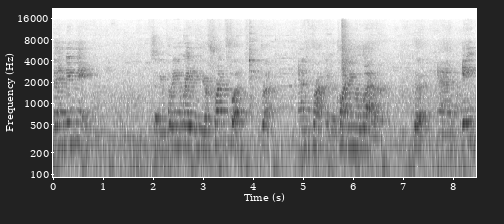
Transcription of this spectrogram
bending knee. So you're putting your weight in your front foot, front and front, like you're climbing a ladder. Good. And eight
